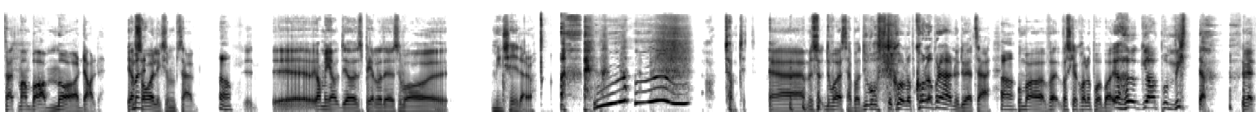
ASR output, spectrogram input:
för att man bara mördar. Jag Men- sa liksom så här, Ja. eh, ja men jag, jag spelade så var eh, min tjej där då. ja, töntigt. Eh, men så, då var jag såhär, bara, du måste kolla, kolla på det här nu. Du vet, så här. Ja. Hon bara, "Va- vad ska jag kolla på? Jag bara, jag hugger han på mitten. Du vet,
